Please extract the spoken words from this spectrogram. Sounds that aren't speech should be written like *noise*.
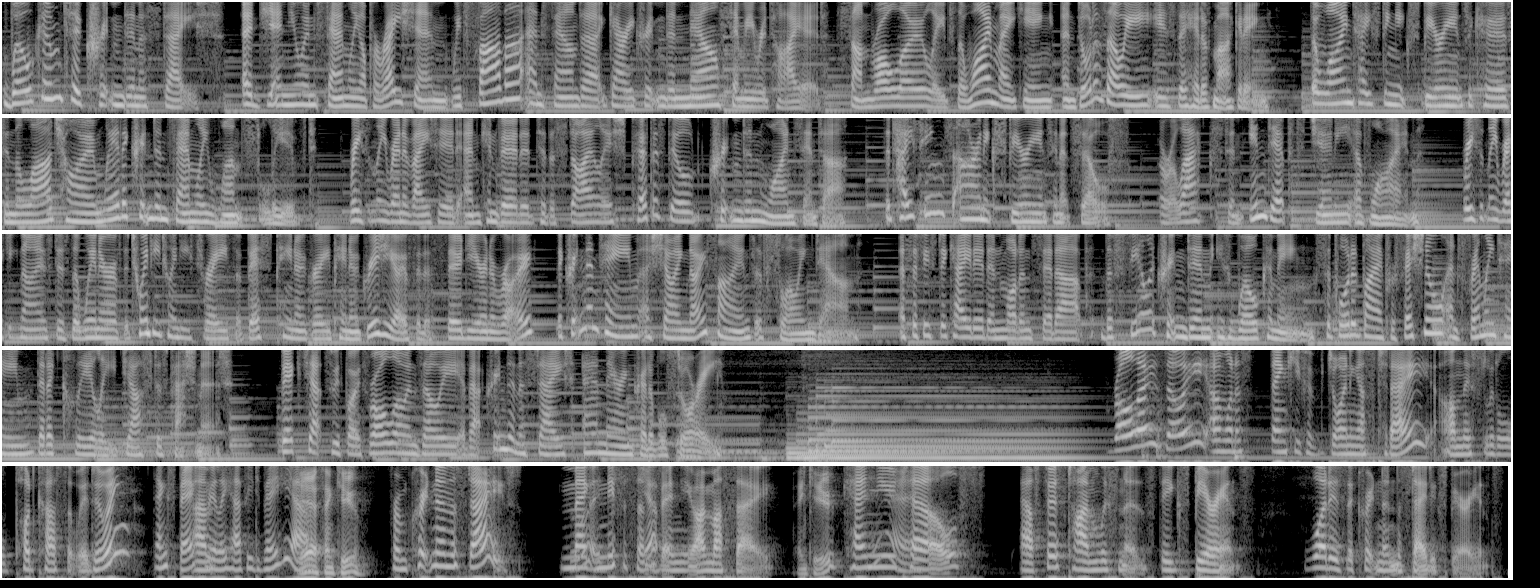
Welcome to Crittenden Estate, a genuine family operation with father and founder Gary Crittenden now semi retired. Son Rollo leads the winemaking, and daughter Zoe is the head of marketing. The wine tasting experience occurs in the large home where the Crittenden family once lived. Recently renovated and converted to the stylish, purpose built Crittenden Wine Centre. The tastings are an experience in itself, a relaxed and in depth journey of wine. Recently recognised as the winner of the 2023 for Best Pinot Gris Pinot Grigio for the third year in a row, the Crittenden team are showing no signs of slowing down. A sophisticated and modern setup, the feel at Crittenden is welcoming, supported by a professional and friendly team that are clearly just as passionate. Beck chats with both Rollo and Zoe about Crittenden Estate and their incredible story. Rollo, Zoe, I want to thank you for joining us today on this little podcast that we're doing Thanks, Beck. Um, really happy to be here. Yeah, thank you. from Crittenden Estate. Magnificent Yep. venue, I must say. Thank you. Can you tell f- our first time listeners the experience? What is the Crittenden Estate experience?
